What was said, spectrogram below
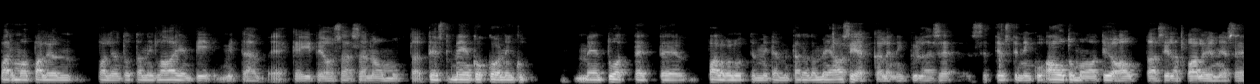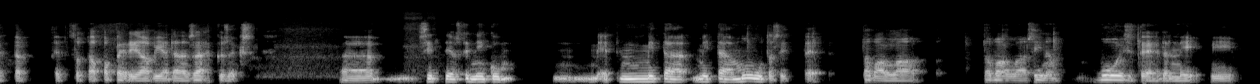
varmaan paljon, paljon tota niin laajempi, mitä ehkä itse osaa sanoa, mutta tietysti meidän koko niin kuin meidän tuotteiden, palveluiden, mitä me tarjotaan meidän asiakkaille, niin kyllähän se, se tietysti niin kuin automaatio auttaa sillä paljon ja se, että, että tota paperia viedään sähköiseksi. Sitten tietysti niin kuin, että mitä, mitä muuta sitten tavallaan, tavallaan siinä voisi tehdä, niin, niin,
